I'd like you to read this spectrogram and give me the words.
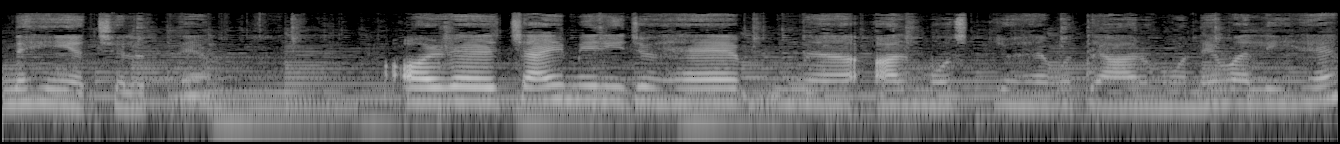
नहीं अच्छे लगते हैं। और चाय मेरी जो है आलमोस्ट जो है वो तैयार होने वाली है।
